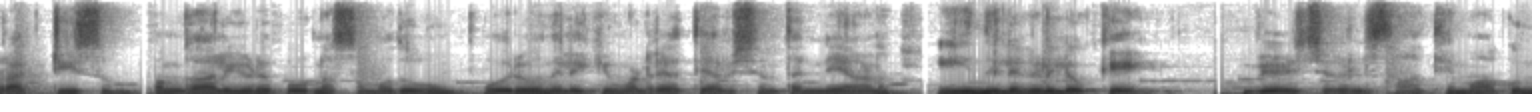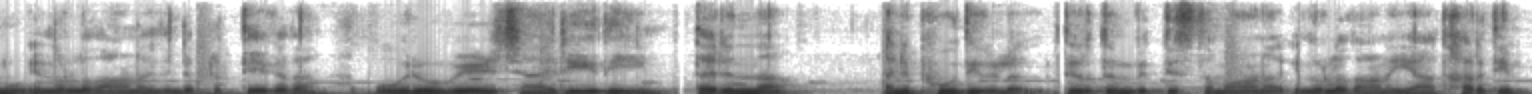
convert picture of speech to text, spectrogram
പ്രാക്ടീസും പങ്കാളിയുടെ പൂർണ സമ്മതവും ഓരോ നിലയ്ക്കും വളരെ അത്യാവശ്യം തന്നെയാണ്. ഈ നിലകളിലൊക്കെ വീഴ്ചകൾ സാധ്യമാക്കുന്നു എന്നുള്ളതാണ് ഇതിന്റെ പ്രത്യേകത. ഓരോ വീഴ്ച രീതിയും തരുന്ന അനുഭൂതികൾ തീർത്തും വ്യത്യസ്തമാണ് എന്നുള്ളതാണ് യാഥാർത്ഥ്യം.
